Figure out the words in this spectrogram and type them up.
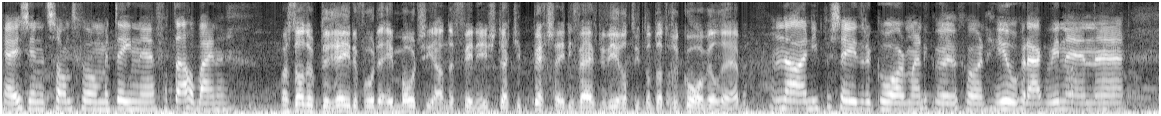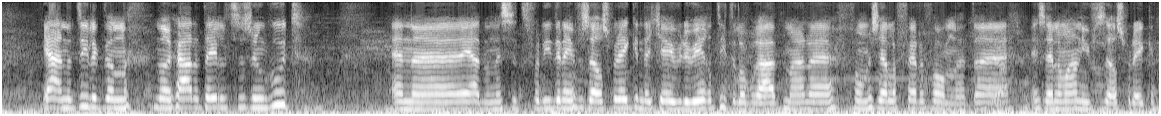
ja, is in het zand gewoon meteen fataal bijna. Was dat ook de reden voor de emotie aan de finish? Dat je per se die vijfde wereldtitel, dat record wilde hebben? Nou, niet per se het record, maar ik wil gewoon heel graag winnen. En uh, ja, natuurlijk dan, dan gaat het hele seizoen goed. En uh, ja, dan is het voor iedereen vanzelfsprekend dat je even de wereldtitel opraapt. Maar uh, voor mezelf verder van. Het ja. is helemaal niet vanzelfsprekend.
